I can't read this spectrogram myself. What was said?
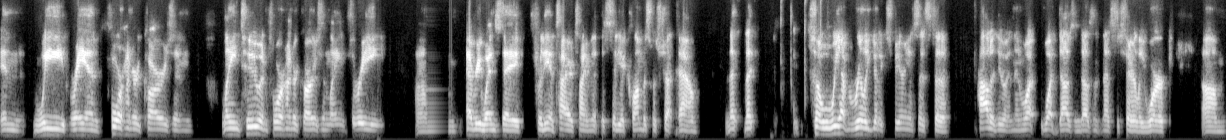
and we ran 400 cars in lane two and 400 cars in lane three um, every Wednesday for the entire time that the city of Columbus was shut down. That, that, so we have really good experiences to how to do it, and then what what does and doesn't necessarily work. Um,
